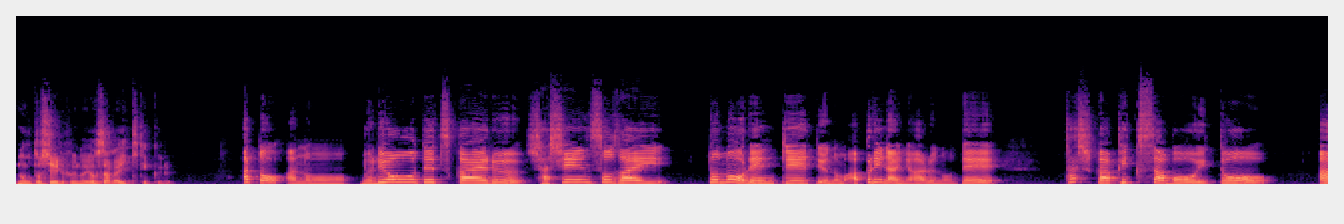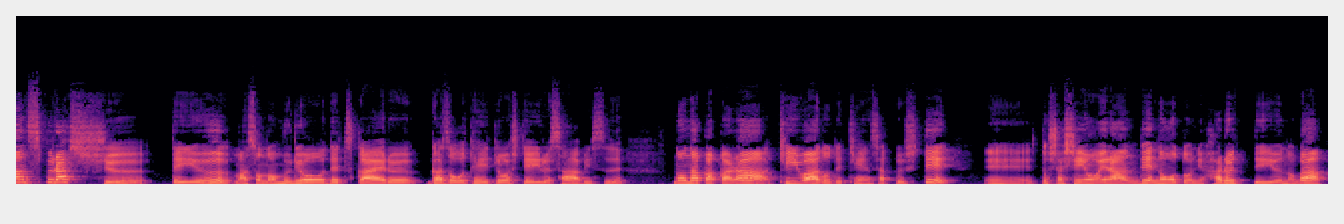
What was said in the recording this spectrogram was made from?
ノートシェルフの良さが生きてくる。あと、あの、無料で使える写真素材との連携っていうのもアプリ内にあるので、確か Pixabay と Unsplash っていう、まあその無料で使える画像を提供しているサービスの中からキーワードで検索して、えっ、と、写真を選んでノートに貼るっていうのが、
